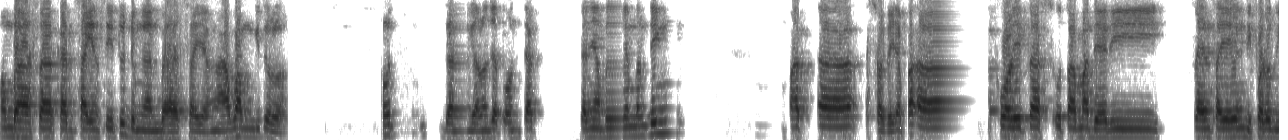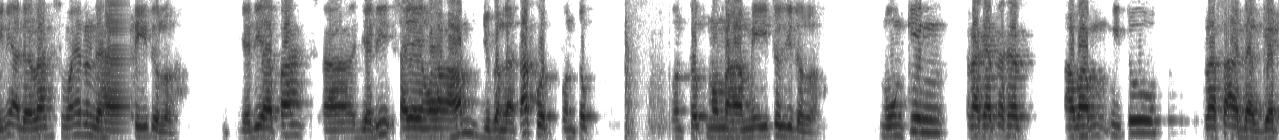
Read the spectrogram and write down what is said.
membahasakan sains itu dengan bahasa yang awam gitu loh. Dan nggak loncat-loncat. Dan yang paling penting, empat, eh, sorry apa eh, kualitas utama dari selain saya yang di forum ini adalah semuanya rendah hati itu loh. Jadi apa uh, jadi saya yang orang awam juga nggak takut untuk untuk memahami itu gitu loh. Mungkin rakyat-rakyat awam itu merasa ada gap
